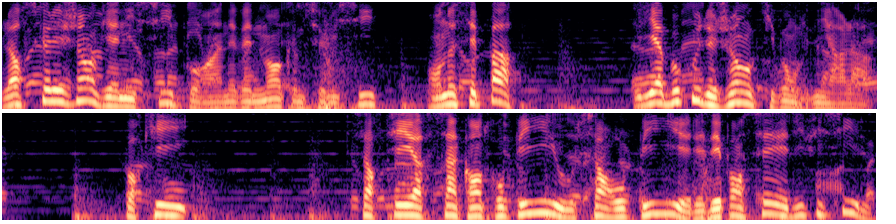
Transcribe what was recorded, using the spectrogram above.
Lorsque les gens viennent ici pour un événement comme celui-ci, on ne sait pas. Il y a beaucoup de gens qui vont venir là, pour qui sortir 50 roupies ou 100 roupies et les dépenser est difficile.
